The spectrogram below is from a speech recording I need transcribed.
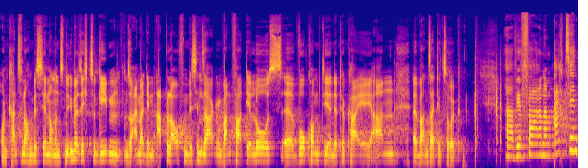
Und kannst du noch ein bisschen, um uns eine Übersicht zu geben, so einmal den Ablauf ein bisschen sagen, wann fahrt ihr los, äh, wo kommt ihr in der Türkei an, äh, wann seid ihr zurück? Äh, wir fahren am 18.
